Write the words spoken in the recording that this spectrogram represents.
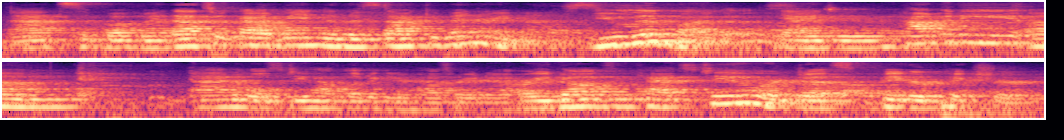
That's above my. That's what got me into this documentary mess. You live by this. Yeah, I do. How many um, animals do you have living in your house right now? Are you dogs and cats too, or just bigger picture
